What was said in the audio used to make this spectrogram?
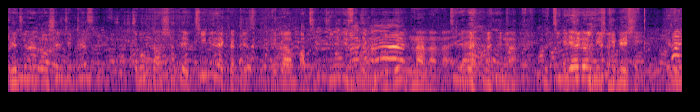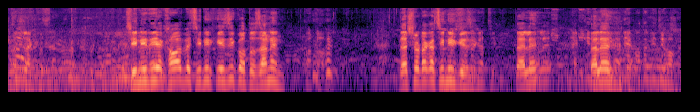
খেজুরের রসের যে টেস্ট এবং তার সাথে চিনির একটা টেস্ট এটা পাচ্ছি। চিনি দিচ্ছে নাকি না না না চিনি মিষ্টি বেশি লাগতেছে। চিনি দিয়ে খাওয়াবে চিনির কেজি কত জানেন? কত? দেড়শো টাকা চিনির কেজি। তাহলে? তাহলে কত কেজি হবে?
